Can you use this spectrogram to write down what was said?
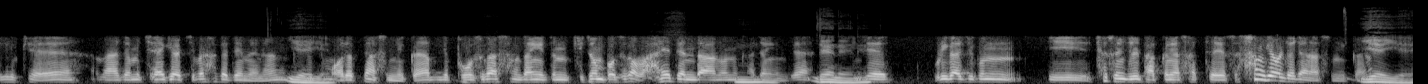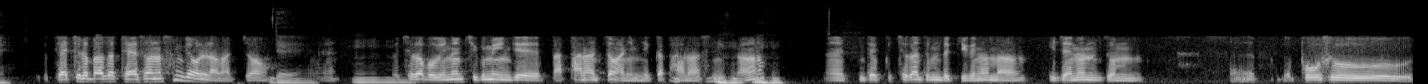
이렇게 말하자면 재결집을 하게 되면은 예, 예. 좀 어렵지 않습니까? 이제 보수가 상당히 좀 기존 보수가 와야 된다는 음. 가정인데 네네네. 이제 우리가 지금 이 최순실 박근혜 사태에서 3개월 되지 않았습니까? 예, 예. 대체로 봐서 대선은 3개월 남았죠. 네. 네. 음. 제가 보기에는 지금이 이제 반환점 아닙니까? 반왔으니까. 음흠, 음흠. 네, 근데 그 제가 좀 느끼기는 막 이제는 좀 에, 보수가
